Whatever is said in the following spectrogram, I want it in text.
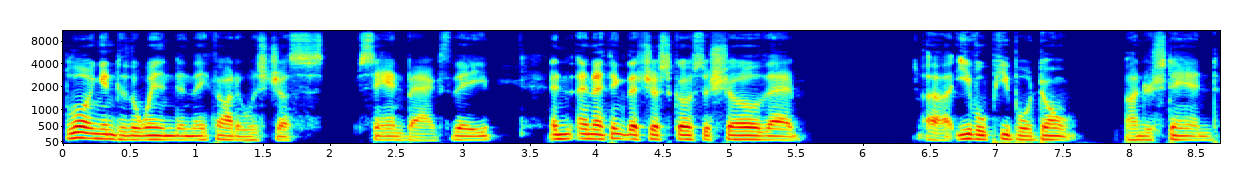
blowing into the wind. And they thought it was just sandbags. They, and, and I think that just goes to show that uh, evil people don't understand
